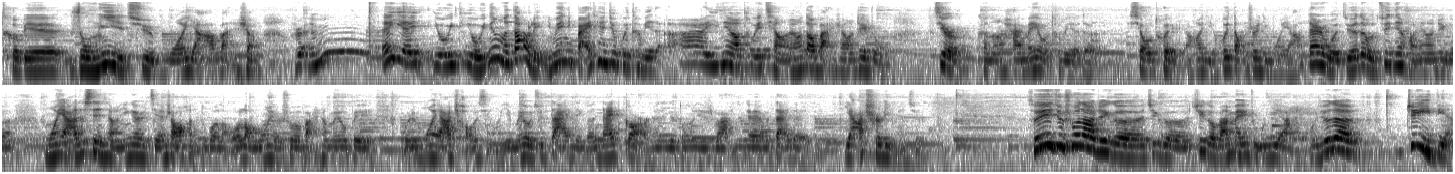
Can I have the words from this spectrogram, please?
特别容易去磨牙。晚上我说，嗯，哎，也有一有一定的道理，因为你白天就会特别的啊，一定要特别强，然后到晚上这种劲儿可能还没有特别的消退，然后也会导致你磨牙。但是我觉得我最近好像这个磨牙的现象应该是减少很多了。我老公也说晚上没有被我这磨牙吵醒，也没有去戴那个 night guard 的那个东西，是吧？应该要戴在牙齿里面去。所以就说到这个这个这个完美主义啊，我觉得这一点。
